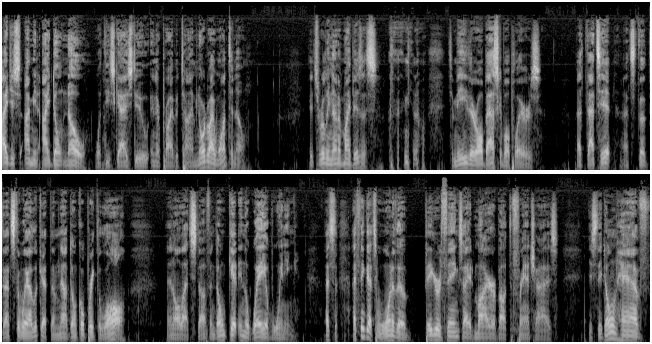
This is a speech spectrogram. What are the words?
I just, I mean, I don't know what these guys do in their private time, nor do I want to know. It's really none of my business. you know, to me, they're all basketball players. That that's it. That's the that's the way I look at them. Now, don't go break the law and all that stuff, and don't get in the way of winning. That's the, I think that's one of the bigger things I admire about the franchise is they don't have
